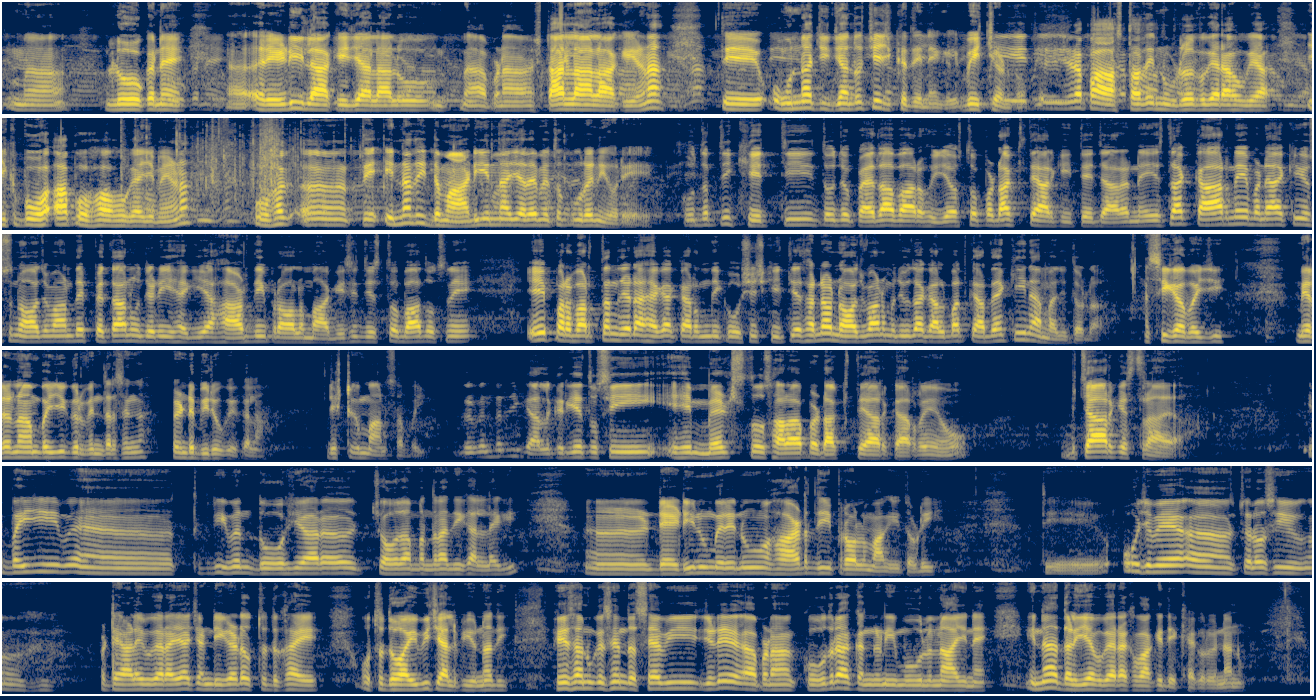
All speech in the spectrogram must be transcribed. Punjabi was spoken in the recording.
ਲੋਕ ਨੇ ਅ, ਰੇਹੜੀ ਲਾ ਕੇ ਜਾਂ ਲਾ ਅਮ, ਆਪਣਾ ਸਟਾਲਾਂ ਲਾ ਕੇ ਹਨਾ? ਤੇ ਉਹਨਾਂ ਚੀਜ਼ਾਂ ਤੋਂ ਝਿਜਕਦੇ ਨੇਗੇ ਵੇਚਣ ਤੋਂ। ਜਿਹੜਾ ਪਾਸਤਾ ਤੇ ਨੂਡਲ ਵਗੈਰਾ ਹੋ ਗਿਆ ਇੱਕ ਪੋਹਾ ਆ ਪੋਹਾ ਹੋ ਗਿਆ ਜਿਵੇਂ ਹਨਾ? ਪੋਹਾ ਅ, ਤੇ ਇਹਨਾਂ ਦੀ ਡਿਮਾਂਡ ਹੀ ਇੰਨਾ ਜ਼ਿਆਦਾ ਮੇਰੇ ਤੋਂ ਪੂਰਾ ਨਹੀਂ ਹੋ ਰਿਹਾ ਕੁਦਰਤੀ ਖੇਤੀ ਤੋਂ ਜੋ ਪੈਦਾਵਾਰ ਹੋਈ ਹੈ ਉਸ ਤੋਂ ਪ੍ਰੋਡਕਟ ਤਿਆਰ ਕੀਤੇ ਜਾ ਰਹੇ ਨੇ। ਇਸ ਦਾ ਕਾਰਨ ਇਹ ਬਣਿਆ ਕਿ ਉਸ ਨੌਜਵਾਨ ਦੇ ਪਿਤਾ ਨੂੰ ਜਿਹੜੀ ਹੈਗੀ ਆ ਹਾਰਟ ਦੀ ਪ੍ਰੋਬਲਮ ਆ ਗਈ ਸੀ ਜਿਸ ਤੋਂ ਬਾਅਦ ਉਸਨੇ ਇਹ ਪਰਿਵਰਤਨ ਜਿਹੜਾ ਹੈਗਾ ਕਰਨ ਦੀ ਕੋਸ਼ਿਸ਼ ਕੀਤੀ ਹੈ। ਸਾਡਾ ਨੌਜਵਾਨ ਮੌਜੂਦਾ ਗੱਲਬਾਤ ਕਰਦੇ ਹਾਂ। ਕੀ ਨਾਮ ਹੈ ਜੀ ਤੁਹਾਡਾ? ਸੀਗਾ ਬਾਈ ਜੀ। ਮੇਰਾ ਨਾਮ ਬਾਈ ਜੀ ਗੁਰਵਿੰਦਰ ਸਿੰਘ ਪਿੰਡ ਬੀਰੋਕੇ ਕਲਾਂ ਡਿਸਟ੍ਰਿਕਟ ਮਾਨਸਾ ਬਾਈ। ਗੁਰਵਿੰਦਰ ਜੀ ਗੱਲ ਕਰੀਏ ਤੁਸੀਂ ਇਹ ਮਿਲਟਸ ਤੋਂ ਸਾਰਾ ਪ੍ਰੋਡਕਟ ਤਿਆਰ ਕਰ ਰਹੇ ਹੋ। ਵਿਚਾਰ ਕਿਸ ਤਰ੍ਹਾਂ ਆਇਆ? ਇਹ ਬਾਈ ਜੀ ਤਕਰੀਬਨ 2014-15 ਦੀ ਗੱਲ ਹੈਗੀ। ਡੈਡੀ ਨੂੰ ਮੇਰੇ ਨੂੰ ਹਾਰਟ ਦੀ ਪ੍ਰੋਬਲਮ ਆ ਗਈ ਥੋੜੀ ਤੇ ਉਹ ਜਿਵੇਂ ਚਲੋ ਅਸੀਂ ਪਟਿਆਲੇ ਵਗੈਰਾ ਜਾਂ ਚੰਡੀਗੜ੍ਹ ਉੱਥੇ ਦਿਖਾਏ, ਉੱਥੇ ਦਵਾਈ ਵੀ ਚੱਲ ਪਈ ਉਹਨਾਂ ਦੀ। ਫਿਰ ਸਾਨੂੰ ਕਿਸੇ ਨੇ ਦੱਸਿਆ ਵੀ ਜਿਹੜੇ ਆਪਣਾ ਕੋਧਰਾ ਕੰਗਣੀ ਮੂਲ ਅਨਾਜ ਨੇ, ਇਹਨਾਂ ਦਾ ਦਲੀਆ ਵਗੈਰਾ ਖਵਾ ਕੇ ਦੇਖਿਆ ਕਰੋ ਇਹਨਾਂ ਨੂੰ।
